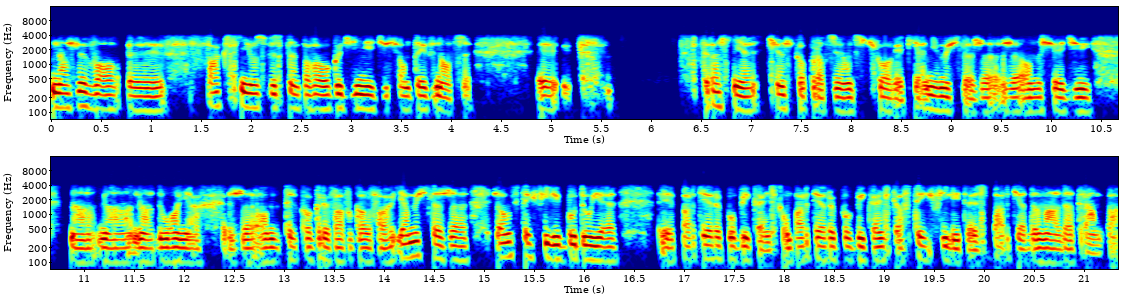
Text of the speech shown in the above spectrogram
na żywo y, Fox News występował o godzinie 10 w nocy y, strasznie ciężko pracujący człowiek. Ja nie myślę, że, że on siedzi na, na, na dłoniach, że on tylko grywa w golfa. Ja myślę, że, że on w tej chwili buduje y, partię republikańską. Partia republikańska w tej chwili to jest partia Donalda Trumpa.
